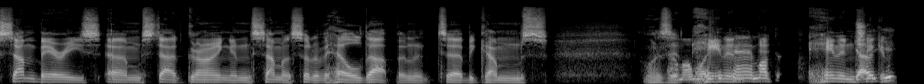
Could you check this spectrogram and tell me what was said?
some berries um, start growing and some are sort of held up, and it uh, becomes what is it? On, hen and, hen and chicken. you-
